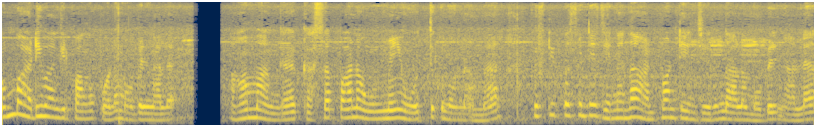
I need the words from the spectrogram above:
ரொம்ப அடி வாங்கியிருப்பாங்க போல் மொபைல்னால. ஆமாங்க கசப்பான உண்மையும் ஒத்துக்கணும் நம்ம ஃபிஃப்டி பர்சன்டேஜ் என்ன தான் அட்வான்டேஜ் இருந்தாலும் மொபைல்னால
